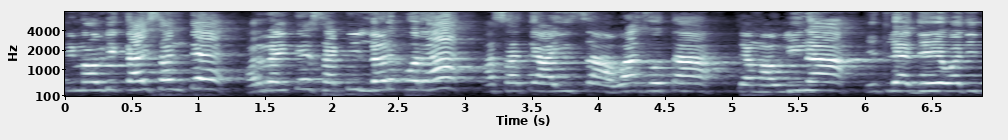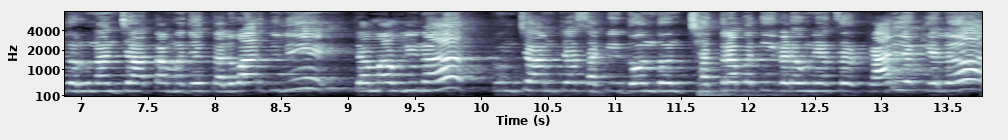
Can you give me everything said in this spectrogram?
ती माऊली काय सांगते? रयतेसाठी लढ पोरा असा त्या आईचा आवाज होता. त्या माऊलीना इथल्या देहवादी तरुणांच्या हातामध्ये तलवार दिली. त्या माऊलीना तुमच्या आमच्यासाठी दोन दोन छत्रपती घडवण्याचं कार्य केलं.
